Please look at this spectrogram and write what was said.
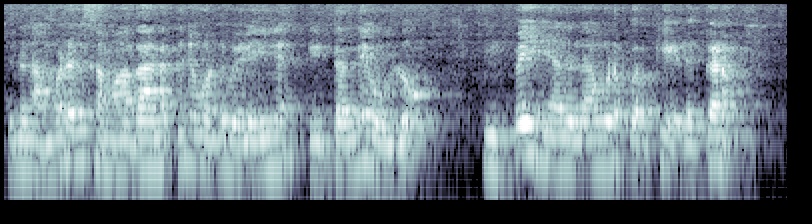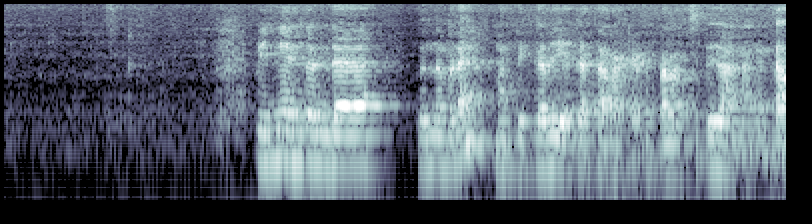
പിന്നെ നമ്മുടെ ഒരു സമാധാനത്തിന് കൊണ്ട് വെളിയിൽ ഇട്ടെന്നേ ഉള്ളൂ. ഇപ്പൊ ഇനി അതെല്ലാം കൂടെ പെറുക്കി എടുക്കണം. പിന്നെ എന്തുണ്ട്? ഇപ്പം നമ്മുടെ മത്തിക്കറിയൊക്കെ തിളക്കട്ടെ തിളച്ചിട്ട് കാണാം കേട്ടോ.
